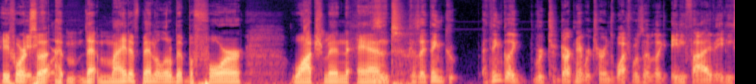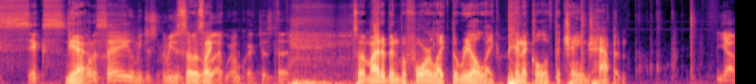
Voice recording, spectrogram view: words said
84. So 84. that, that might have been a little bit before Watchmen and because I think I think like Ret- Dark Knight Returns watch was like 85, 86. Yeah. I want to say. Let me just let me just So it's like- real quick just to so it might have been before like the real like pinnacle of the change happened. yeah.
